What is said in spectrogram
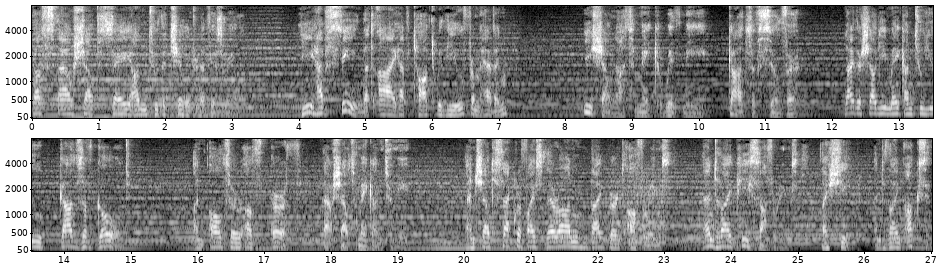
Thus thou shalt say unto the children of Israel, Ye have seen that I have talked with you from heaven. Ye shall not make with me gods of silver, neither shall ye make unto you gods of gold. An altar of earth thou shalt make unto me, and shalt sacrifice thereon thy burnt offerings, and thy peace offerings, thy sheep, and thine oxen.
